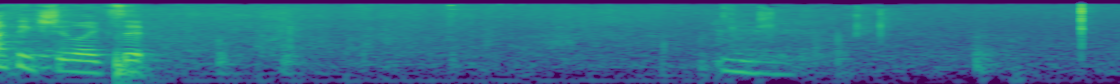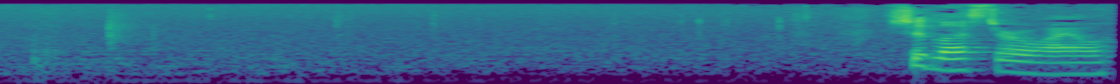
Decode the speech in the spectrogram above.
I think she likes it. Mm. Should last her a while.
